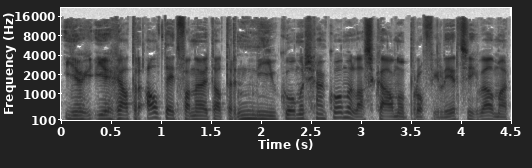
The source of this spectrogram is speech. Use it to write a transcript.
je, je, gaat er altijd vanuit dat er nieuwkomers gaan komen. Lascano profileert zich wel, maar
